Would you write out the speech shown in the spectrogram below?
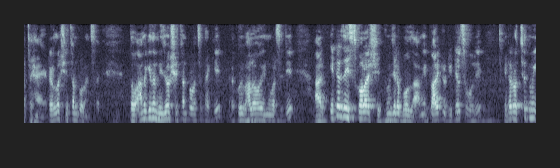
আচ্ছা হ্যাঁ এটা হলো সিচন প্রভিন্সে তো আমি কিন্তু নিজেও সিচন প্রভিন্সে থাকি এটা খুবই ভালো ইউনিভার্সিটি আর এটার যে স্কলারশিপ তুমি যেটা বললা আমি একটু আরেকটু ডিটেলসে বলি। এটার হচ্ছে তুমি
